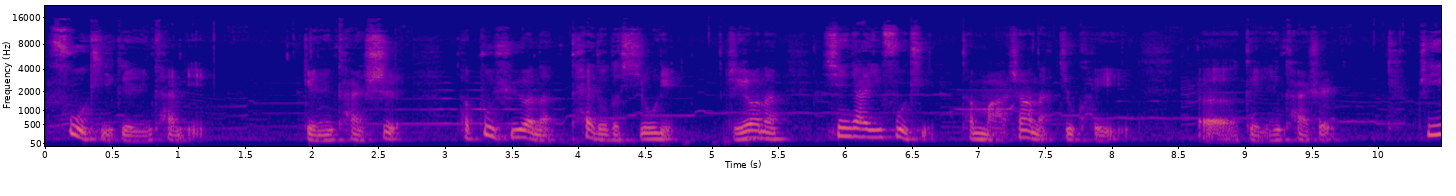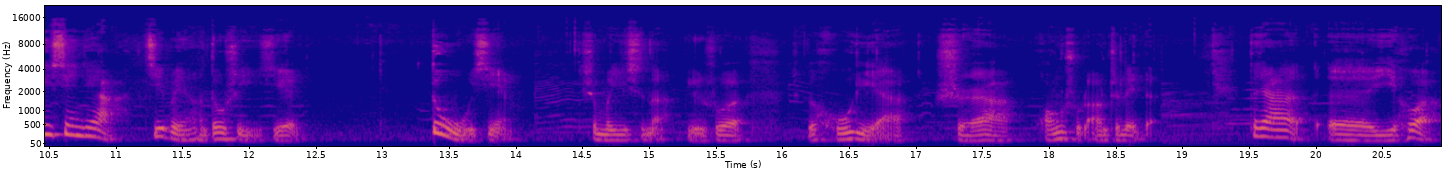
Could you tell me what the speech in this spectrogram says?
附体给人看病，给人看事，它不需要呢太多的修炼，只要呢仙家一附体，它马上呢就可以呃给人看事儿。这些仙家啊，基本上都是一些。动物仙，什么意思呢？比如说这个狐狸啊、蛇啊、黄鼠狼之类的。大家呃以后啊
